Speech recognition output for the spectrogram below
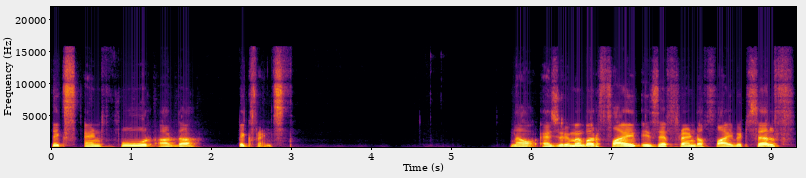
6 and 4 are the big friends. Now, as you remember, 5 is a friend of 5 itself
